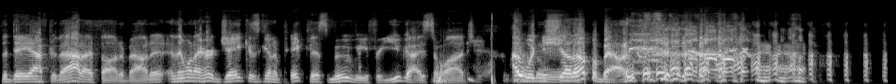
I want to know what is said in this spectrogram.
The day after that, I thought about it. And then when I heard Jake is going to pick this movie for you guys to watch, I wouldn't shut up about it.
